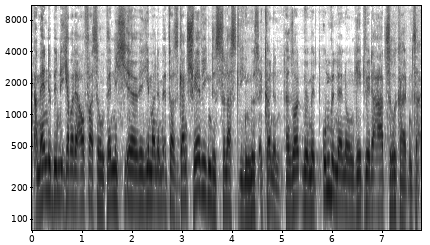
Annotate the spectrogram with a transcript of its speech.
Am Ende bin ich aber der Auffassung, wenn nicht äh, wir jemandem etwas ganz Schwerwiegendes zur Last liegen müssen können, dann sollten wir mit Umbenennung jedweder Art zurückhaltend sein.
